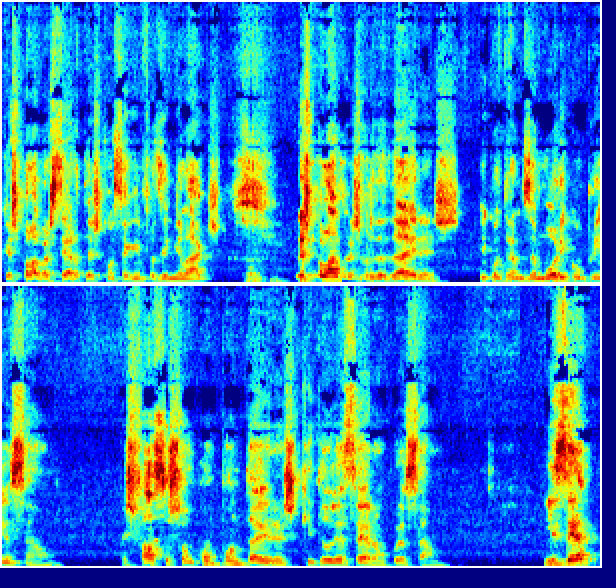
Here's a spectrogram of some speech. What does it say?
que as palavras certas conseguem fazer milagres. Nas palavras verdadeiras encontramos amor e compreensão. As falsas são como ponteiras que deleceram o coração. Lisette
